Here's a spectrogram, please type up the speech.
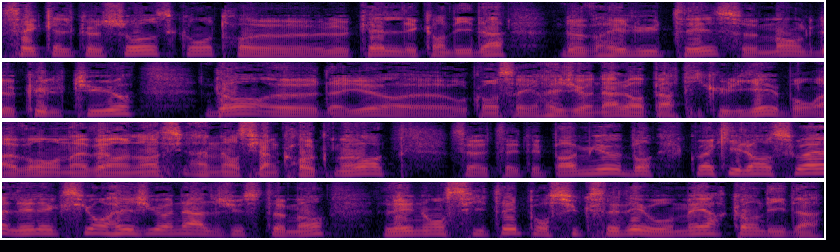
c'est quelque chose contre euh, lequel les candidats devraient lutter, ce manque de culture, dans euh, d'ailleurs euh, au Conseil régional en particulier. Bon, avant on avait un ancien, croque-mort, c'était pas mieux. Bon, quoi qu'il en soit, l'élection régionale justement, les pour succéder au maire candidat.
